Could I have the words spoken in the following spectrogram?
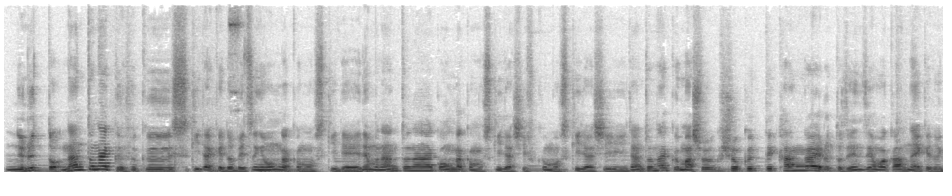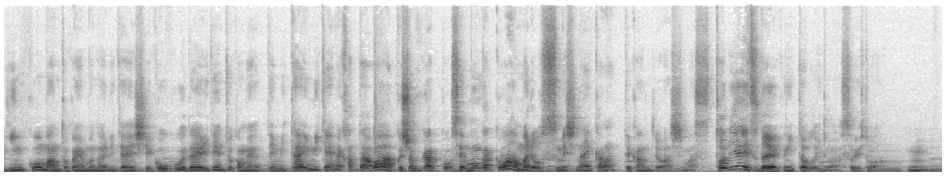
ぬるっと。なんとなく服好きだけど別に音楽も好きで。でもなんとなく音楽も好きだし服も好きだしなんとなくまあ就職って考えると全然わかんないけど銀行マンとかにもなりたいし広告代理店とかもやってみたいみたいな方は服飾学校専門学校はあまりおすすめしないかなって感じはします。とりあえず大学に行った方がいいと思いますそういう人は。うん。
